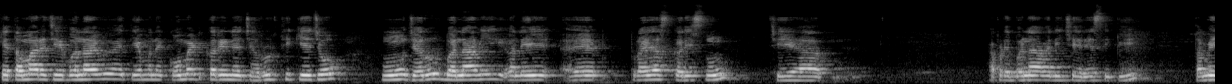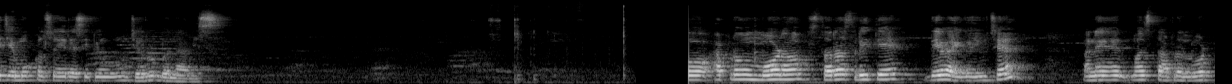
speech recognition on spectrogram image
કે તમારે જે બનાવ્યું હોય તે મને કોમેન્ટ કરીને જરૂરથી કહેજો. હું જરૂર બનાવી અને એ પ્રયાસ કરીશું જે આ આપણે બનાવવાની છે રેસીપી. તમે જે મોકલશો એ રેસીપી હું જરૂર બનાવીશ. તો આપણું મોણ સરસ રીતે દેવાઈ ગયું છે અને મસ્ત આપણો લોટ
